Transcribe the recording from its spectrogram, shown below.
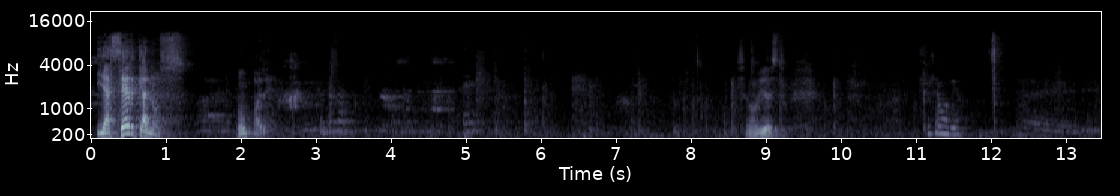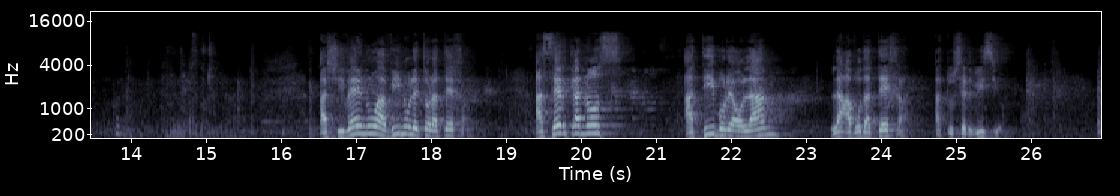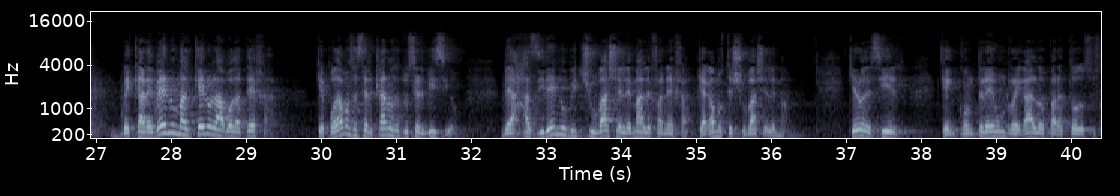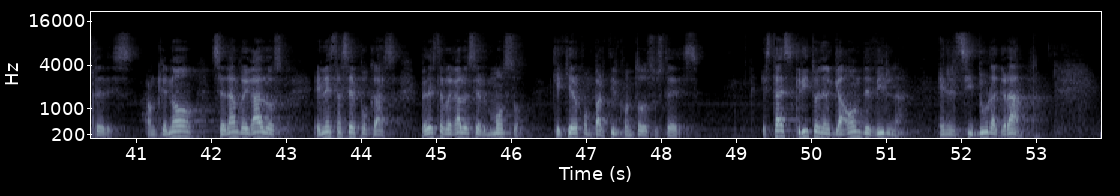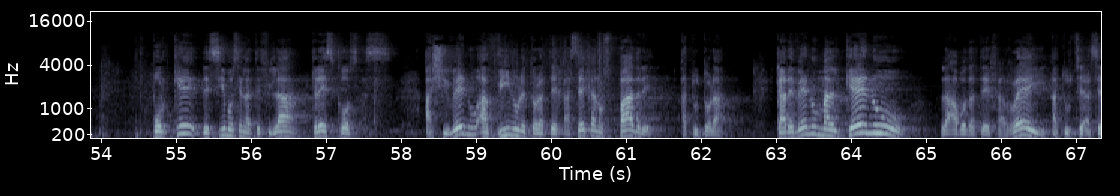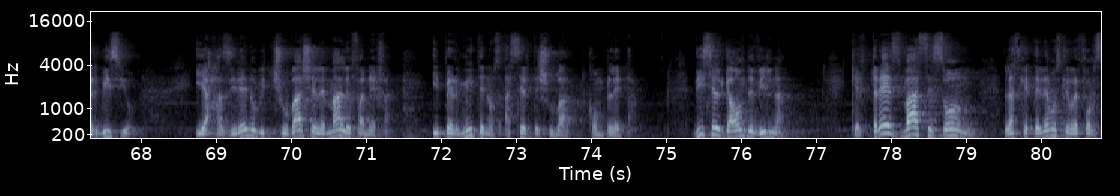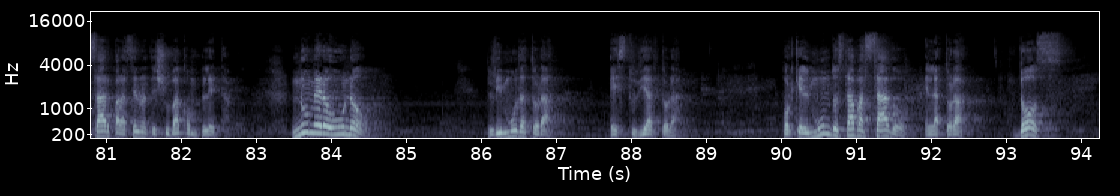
Y acércanos. Úpale. Se movió esto. ¿Qué se movió? Corre. Ashivenu avinu le torateja. Acércanos a ti, Boreolam, la abodateja, a tu servicio. Bekarevenu malkenu la abodateja. Que podamos acercarnos a tu servicio. Veahazirenu bichubá shelema lefaneja. Que hagamos teshuvá shelema. Quiero decir que encontré un regalo para todos ustedes. Aunque no se dan regalos en estas épocas, pero este regalo es hermoso que quiero compartir con todos ustedes. Está escrito en el Gaón de Vilna, en el Sidura Gra. ¿Por qué decimos en la tefilá tres cosas? Ashivenu avinu le torateja, acércanos Padre a tu Torah. Karevenu malkenu la abodateja, Rey a tu servicio y a Hazirenu bichubá shelema lefaneja, y permítenos hacer teshuvá completa. Dice el Gaón de Vilna que tres bases son las que tenemos que reforzar para hacer una teshuvá completa. Número uno, limuda Torah, estudiar Torah. Porque el mundo está basado en la Torah. Dos,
